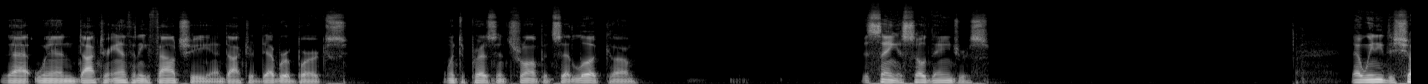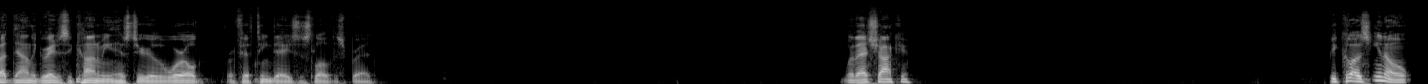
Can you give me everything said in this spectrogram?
that when Dr. Anthony Fauci and Dr. Deborah Birx went to President Trump and said, Look, um, this thing is so dangerous that we need to shut down the greatest economy in the history of the world for 15 days to slow the spread. Would that shock you? Because, you know,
